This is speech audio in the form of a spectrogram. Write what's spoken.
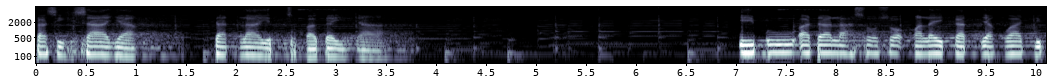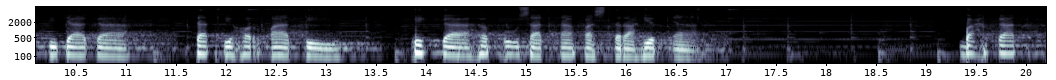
kasih sayang, dan lain sebagainya. Ibu adalah sosok malaikat yang wajib dijaga dan dihormati hingga hembusan nafas terakhirnya. Bahkan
